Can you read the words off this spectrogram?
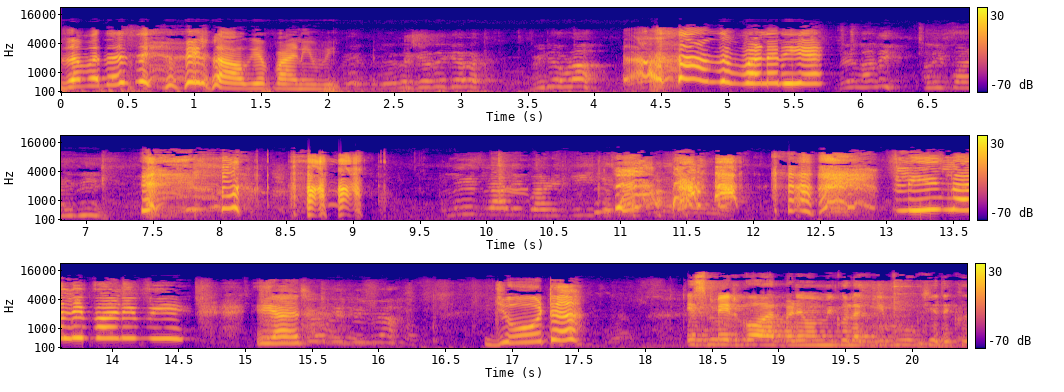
ज़बरदस्ती मिलाओगे पानी भी। तो बन रही है। प्लीज़ लाली पानी पी। यार, झूठ। इस मेरे को और बड़े मम्मी को लगी भूख। ये देखो,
